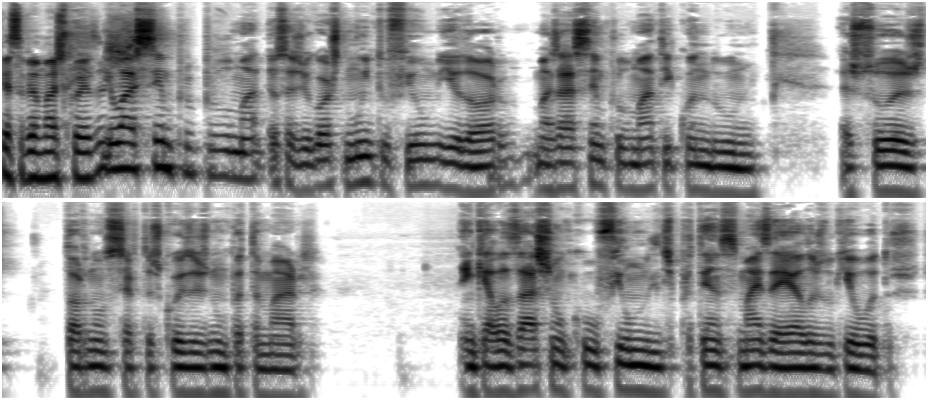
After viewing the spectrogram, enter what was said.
Quer saber mais coisas? Eu acho sempre problemático, ou seja, eu gosto muito do filme e adoro, mas acho sempre problemático quando as pessoas tornam certas coisas num patamar em que elas acham que o filme lhes pertence mais a elas do que a outros.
